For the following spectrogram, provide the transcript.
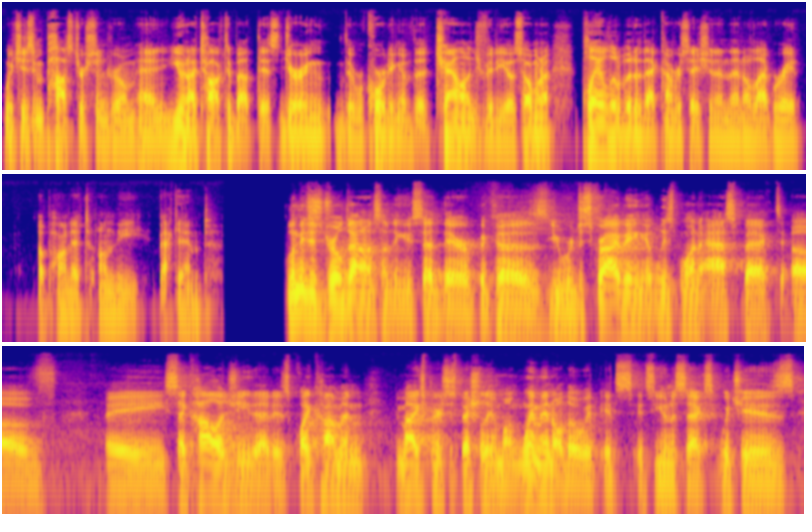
which is imposter syndrome. And you and I talked about this during the recording of the challenge video. So I want to play a little bit of that conversation and then elaborate upon it on the back end. Let me just drill down on something you said there because you were describing at least one aspect of a psychology that is quite common in my experience, especially among women, although it, it's it's unisex, which is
